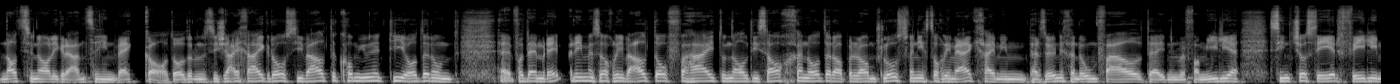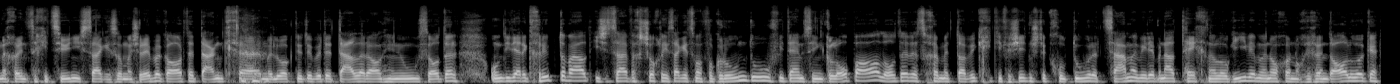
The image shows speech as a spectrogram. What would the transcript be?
nationale Grenzen hinweg geht. Oder? Und es ist eigentlich eine grosse Welt-Community, oder? Und äh, von dem redet man immer so ein bisschen Weltoffenheit und all die Sachen, oder? Aber am Schluss, wenn ich so ein bisschen merke, in meinem persönlichen Umfeld, in meiner Familie, sind schon sehr sehr viele, man könnte sich in zynisch sagen, so einen Schrebergarten denken, man schaut nicht über den Tellerrand hinaus, oder? Und in dieser Kryptowelt ist es einfach schon ein bisschen, sage jetzt mal von Grund auf, in dem Sinn global, oder? Es kommen da wirklich die verschiedensten Kulturen zusammen, weil eben auch Technologie, wie wir nachher noch ein bisschen anschauen können,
